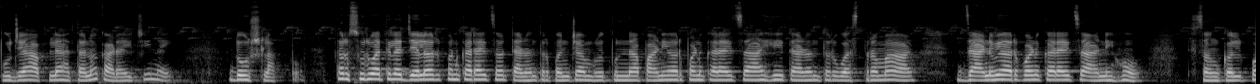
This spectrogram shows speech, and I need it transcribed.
पूजा आपल्या हातानं काढायची नाही. दोष लागतो. तर सुरुवातीला जल अर्पण करायचं त्यानंतर पंचामृत पुन्हा पाणी अर्पण करायचं आहे त्यानंतर वस्त्रमाळ जानवे अर्पण करायचं आणि हो संकल्प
